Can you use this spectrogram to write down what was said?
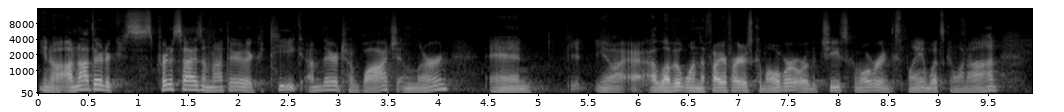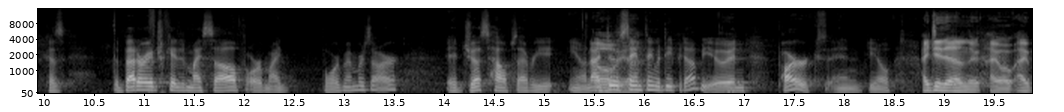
you know, I'm not there to criticize. I'm not there to critique. I'm there to watch and learn. And you know, I, I love it when the firefighters come over or the chiefs come over and explain what's going on, because the better educated myself or my board members are, it just helps every. You know, and I Oh, do the yeah. same thing with DPW and parks and you know, I did that on the. I, I,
